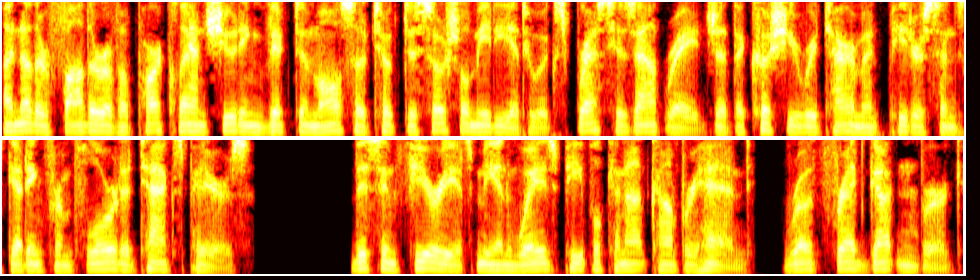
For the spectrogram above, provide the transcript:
Another father of a Parkland shooting victim also took to social media to express his outrage at the cushy retirement Peterson's getting from Florida taxpayers. This infuriates me in ways people cannot comprehend, wrote Fred Guttenberg,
